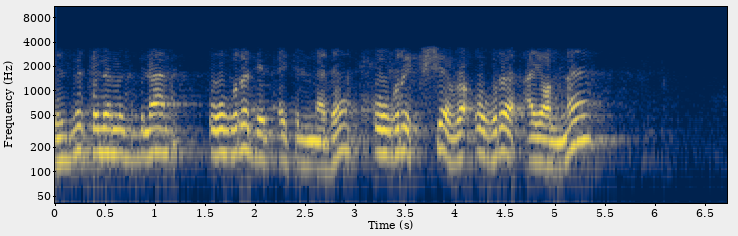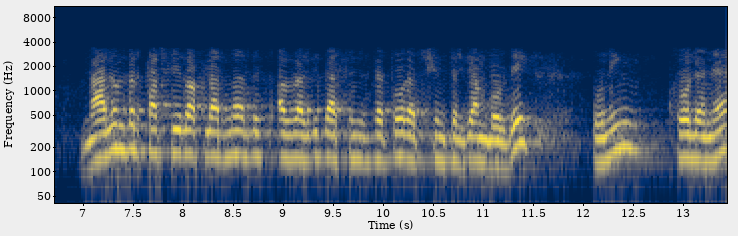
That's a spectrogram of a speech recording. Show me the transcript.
bizni tilimiz bilan o'g'ri deb aytilinadi o'g'ri kishi va o'g'ri ayolni ma'lum bir tafsilotlarni biz avvalgi darsimizda to'la tushuntirgan bo'ldik. Uning qo'lini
